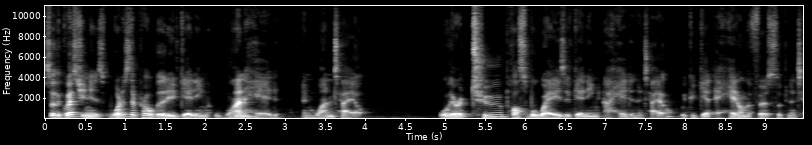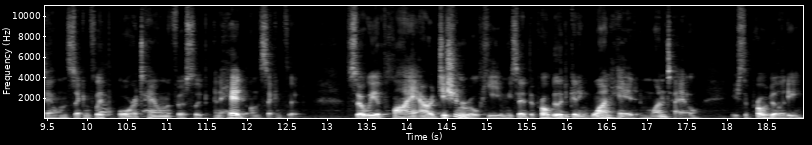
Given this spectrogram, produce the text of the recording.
So the question is, what is the probability of getting one head and one tail? Well, there are two possible ways of getting a head and a tail. We could get a head on the first flip and a tail on the second flip, or a tail on the first flip and a head on the second flip. So we apply our addition rule here, and we say the probability of getting one head and one tail is the probability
